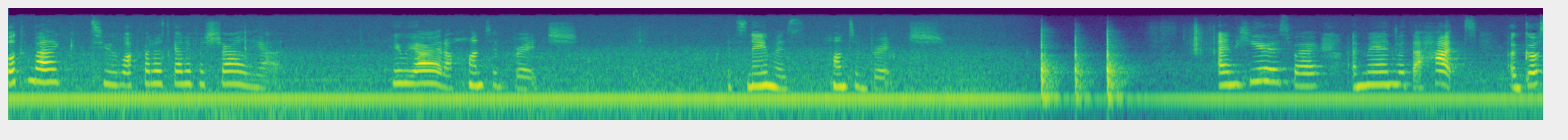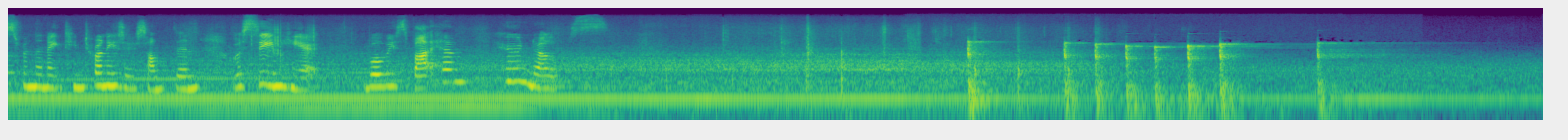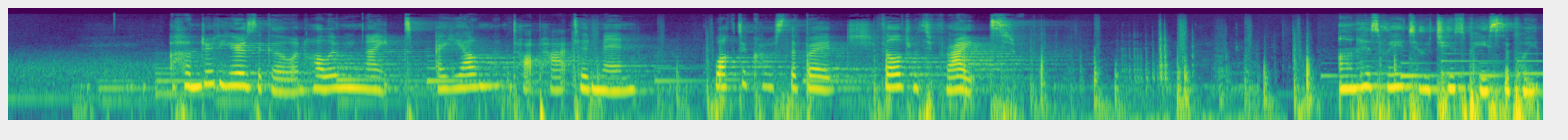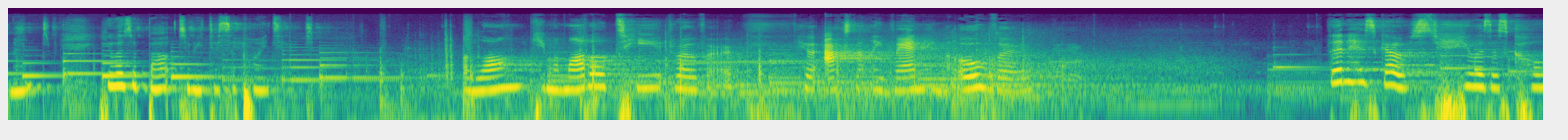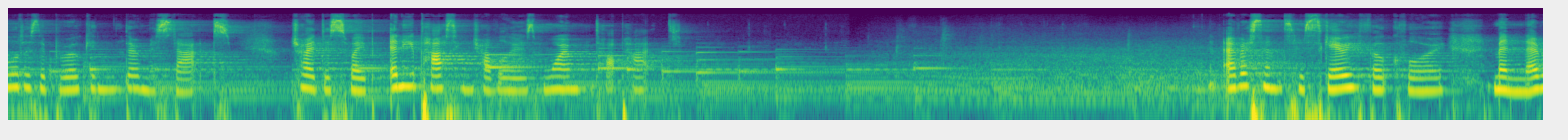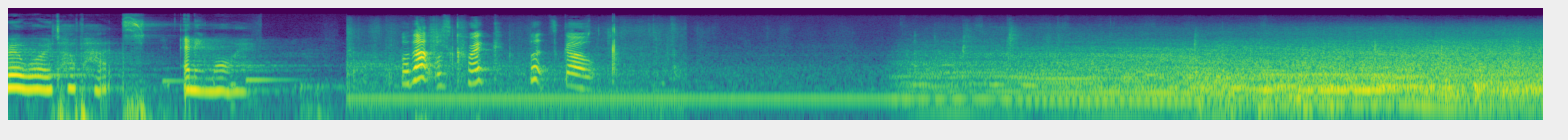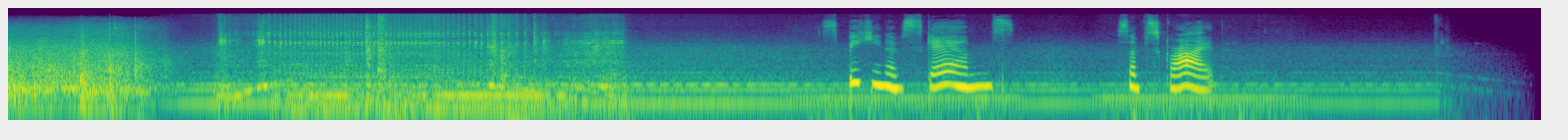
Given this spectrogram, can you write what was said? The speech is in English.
Welcome back to Walkabouter's Guide of Australia. Here we are at a haunted bridge. Its name is Haunted Bridge. And here is where a man with a hat, a ghost from the 1920s or something, was seen here. Will we spot him? Who knows? Hundred years ago on Halloween night, a young, top hatted man walked across the bridge filled with fright. On his way to a toothpaste appointment, he was about to be disappointed. Along came a Model T drover who accidentally ran him over. Then his ghost, who was as cold as a broken thermostat, tried to swipe any passing traveler's warm top hat. And ever since his scary folklore, men never wore top hats anymore. Well, that was quick. Speaking of scams, subscribe.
